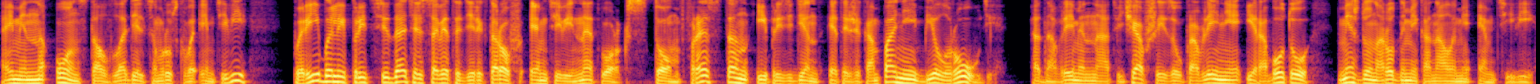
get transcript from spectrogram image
а именно он стал владельцем русского MTV, прибыли председатель совета директоров MTV Networks Том Фрестон и президент этой же компании Билл Роуди, одновременно отвечавший за управление и работу международными каналами MTV.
